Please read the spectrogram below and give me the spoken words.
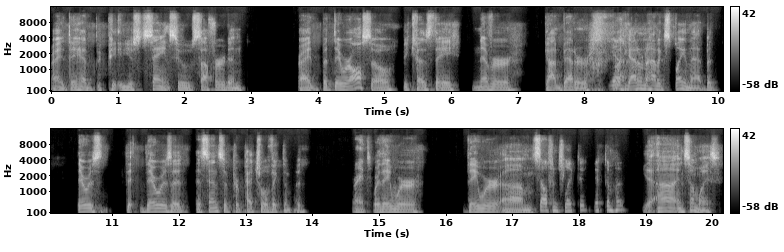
right? They had just saints who suffered and right, but they were also because they never got better. Yeah. like I don't know how to explain that, but there was there was a, a sense of perpetual victimhood, right? Where they were they were um, self-inflicted victimhood. Yeah, uh, in some ways,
